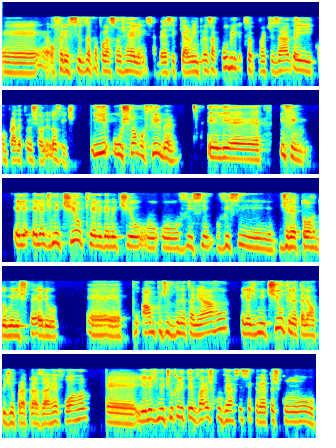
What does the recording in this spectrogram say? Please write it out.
é, oferecidos à população israelense. A Bezek, que era uma empresa pública que foi privatizada e comprada pelo Shaul Lelovitch. E o Shlomo Filber, ele é, enfim, ele, ele admitiu que ele demitiu o, o vice-diretor vice do ministério é, a um pedido do Netanyahu. Ele admitiu que o Netanyahu pediu para atrasar a reforma é, e ele admitiu que ele teve várias conversas secretas com o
